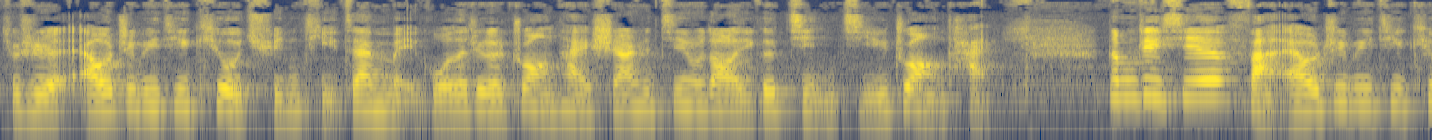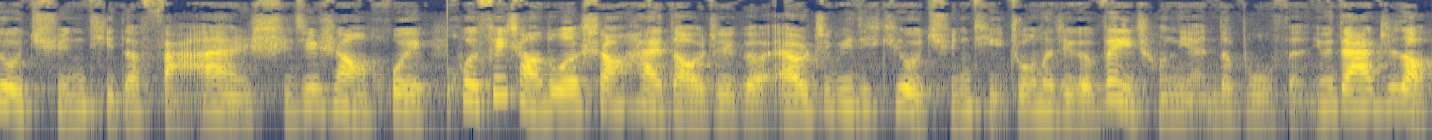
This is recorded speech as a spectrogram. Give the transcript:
就是 LGBTQ 群体在美国的这个状态实际上是进入到了一个紧急状态。那么这些反 LGBTQ 群体的法案，实际上会会非常多的伤害到这个 LGBTQ 群体中的这个未成年的部分，因为大家知道，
